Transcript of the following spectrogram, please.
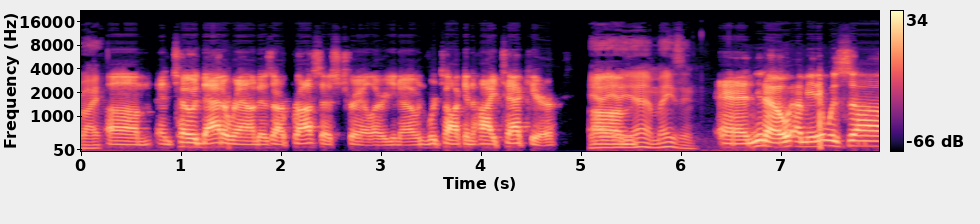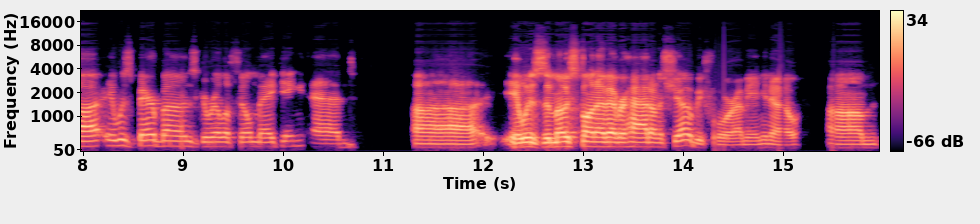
right? Um, and towed that around as our process trailer. You know, and we're talking high tech here. Yeah, um, yeah, yeah, amazing. And you know, I mean, it was uh, it was bare bones guerrilla filmmaking, and uh, it was the most fun I've ever had on a show before. I mean, you know, um,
